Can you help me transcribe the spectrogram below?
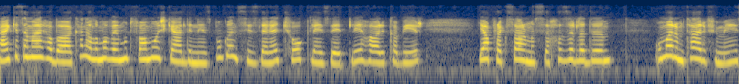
Herkese merhaba. Kanalıma ve mutfağıma hoş geldiniz. Bugün sizlere çok lezzetli, harika bir yaprak sarması hazırladım. Umarım tarifimi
